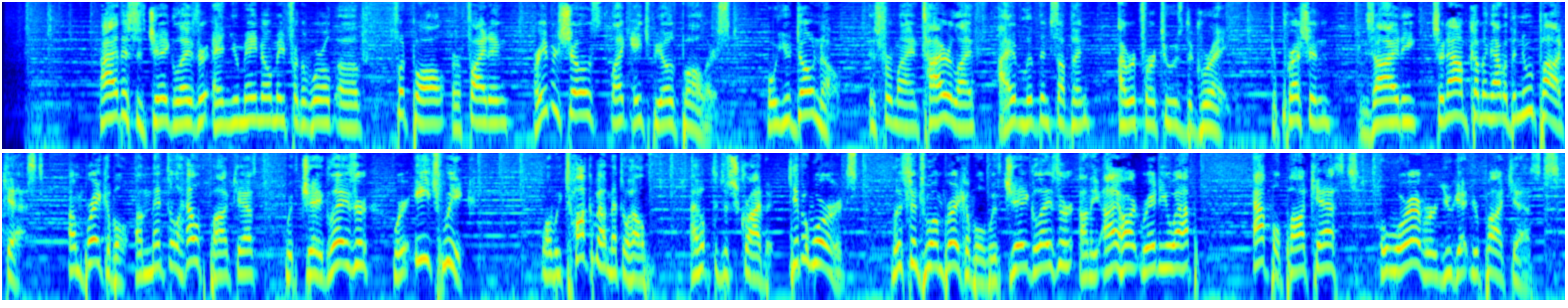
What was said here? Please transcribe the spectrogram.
Hi, this is Jay Glazer, and you may know me from the world of football or fighting or even shows like HBO's Ballers. What you don't know is for my entire life, I have lived in something I refer to as the gray depression, anxiety. So now I'm coming out with a new podcast, Unbreakable, a mental health podcast with Jay Glazer, where each week, while we talk about mental health, I hope to describe it, give it words. Listen to Unbreakable with Jay Glazer on the iHeartRadio app, Apple Podcasts, or wherever you get your podcasts.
